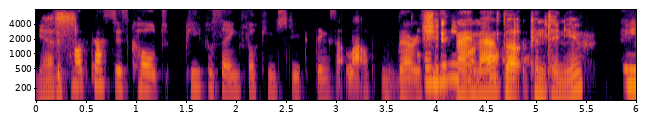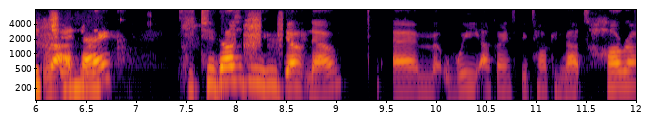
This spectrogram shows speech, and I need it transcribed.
The podcast is called People Saying Fucking Stupid Things Out Loud. Very Shit, Shit funny. name there, but continue. To Right, okay. To- To those of you who don't know, um, we are going to be talking about horror.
